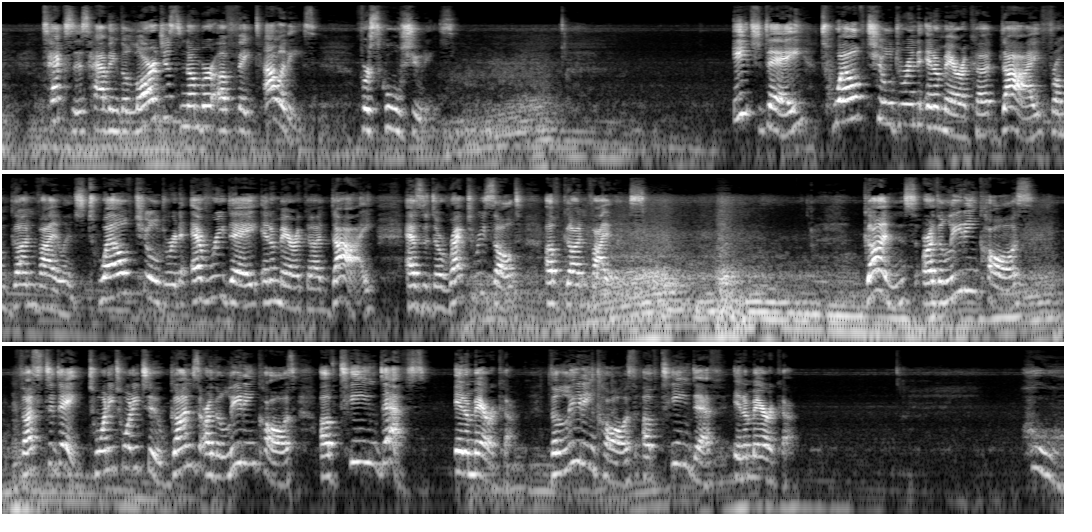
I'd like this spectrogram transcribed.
Texas having the largest number of fatalities for school shootings. Each day, 12 children in America die from gun violence. 12 children every day in America die as a direct result of gun violence. Guns are the leading cause Thus, to date, 2022, guns are the leading cause of teen deaths in America. The leading cause of teen death in America. Whew.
